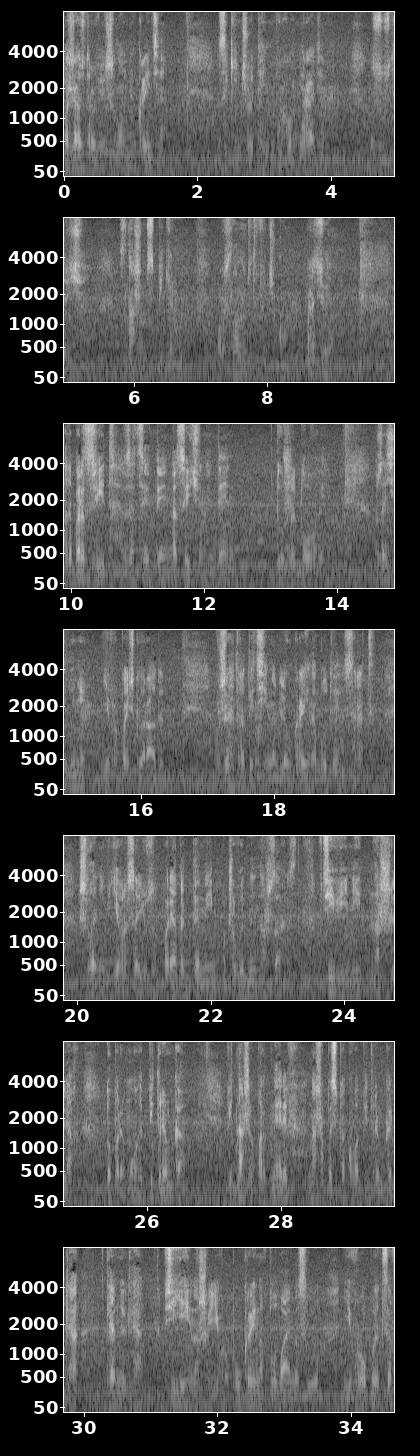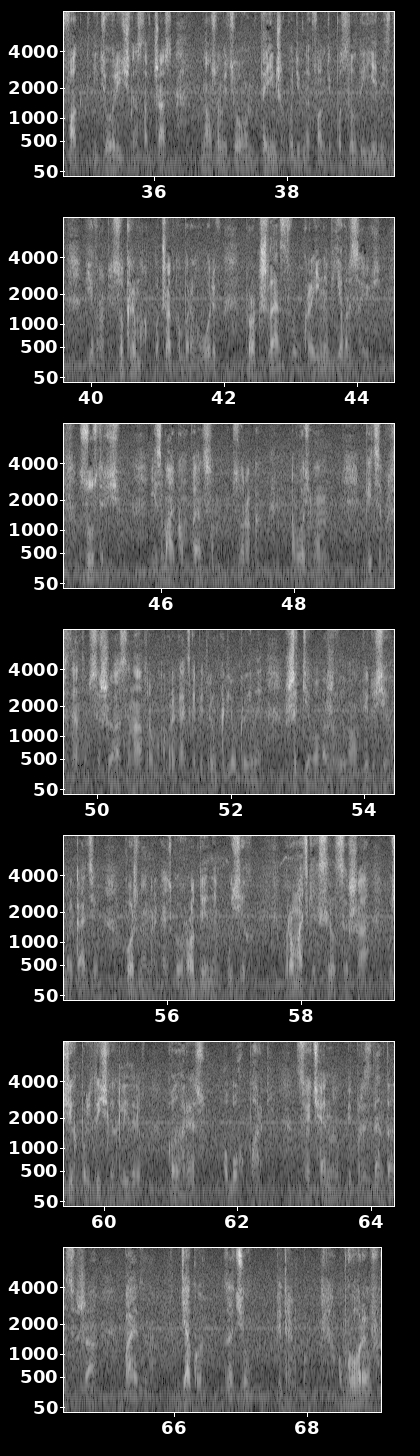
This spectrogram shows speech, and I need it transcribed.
Бажаю здоров'я, шановні українці. Закінчую день в Верховній Раді. Зустріч з нашим спікером Русланом Стефанчуком. Працюємо. А тепер звіт за цей день, насичений день, дуже довгий. В засіданні Європейської ради вже традиційно для України бути серед членів Євросоюзу. Порядок денний очевидний наш захист в цій війні, наш шлях до перемоги, підтримка від наших партнерів, наша безпекова підтримка для, для них, для всієї нашої Європи. Україна впливає на силу Європи. Це факт, і цьогоріч настав час на основі цього та інших подібних фактів посилити єдність в Європі. Зокрема, початком переговорів про членство України в Євросоюзі. Зустріч із Майком Пенсом, 48-м віце-президентом США, сенатором. Американська підтримка для України життєво важлива від усіх американців, кожної американської родини, усіх громадських сил США, усіх політичних лідерів Конгресу обох партій. Звичайно, від президента США Байдена. Дякую за цю підтримку. Обговорив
